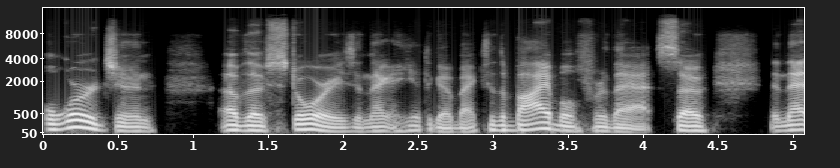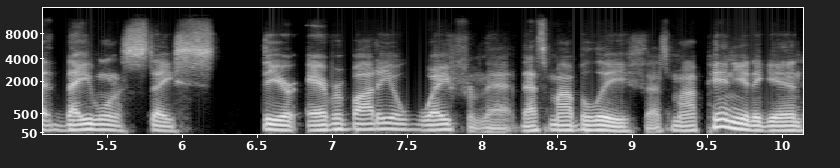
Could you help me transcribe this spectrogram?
origin of those stories, and they have to go back to the Bible for that. So, and that they want to stay steer everybody away from that. That's my belief. That's my opinion again.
